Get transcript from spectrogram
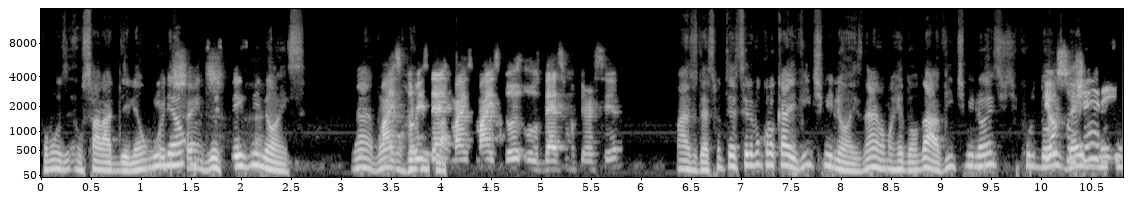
Vamos, o salário dele é 1 milhão, 16 milhões. Né? Vamos, mais, dois, de, mais, mais dois, o décimo terceiro. Mais o décimo terceiro, vamos colocar aí 20 milhões, né? Vamos arredondar? 20 milhões por dois, Eu sugeri.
